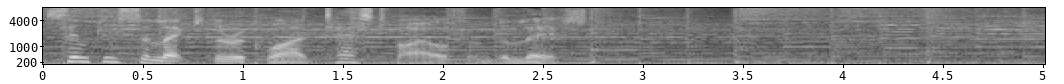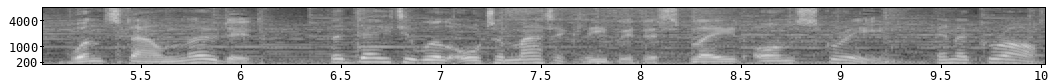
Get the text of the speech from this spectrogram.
simply select the required test file from the list. Once downloaded, the data will automatically be displayed on screen in a graph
